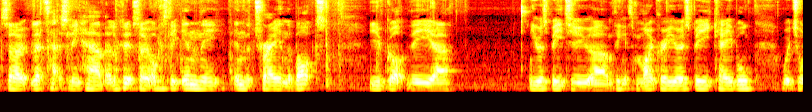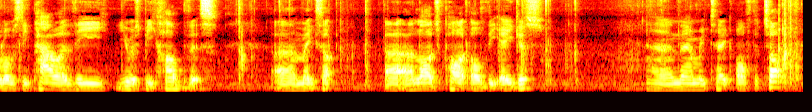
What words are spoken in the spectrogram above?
So let's actually have a look at it. So obviously in the in the tray in the box, you've got the uh, USB to um, I think it's micro USB cable, which will obviously power the USB hub that's uh, makes up uh, a large part of the Aegis. And then we take off the top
